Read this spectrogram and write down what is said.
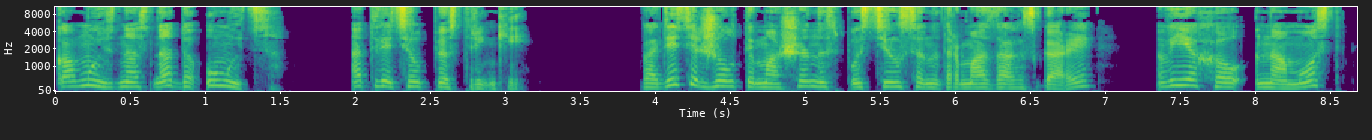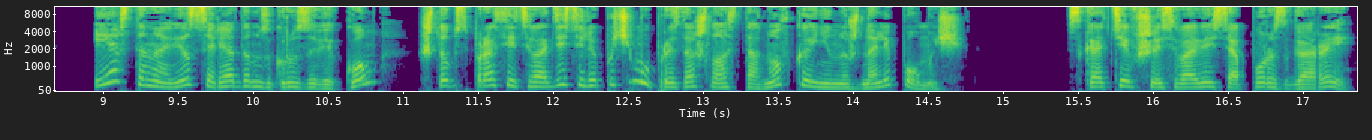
кому из нас надо умыться» ответил пестренький. Водитель желтой машины спустился на тормозах с горы, въехал на мост и остановился рядом с грузовиком, чтобы спросить водителя, почему произошла остановка и не нужна ли помощь. Скатившись во весь опор с горы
